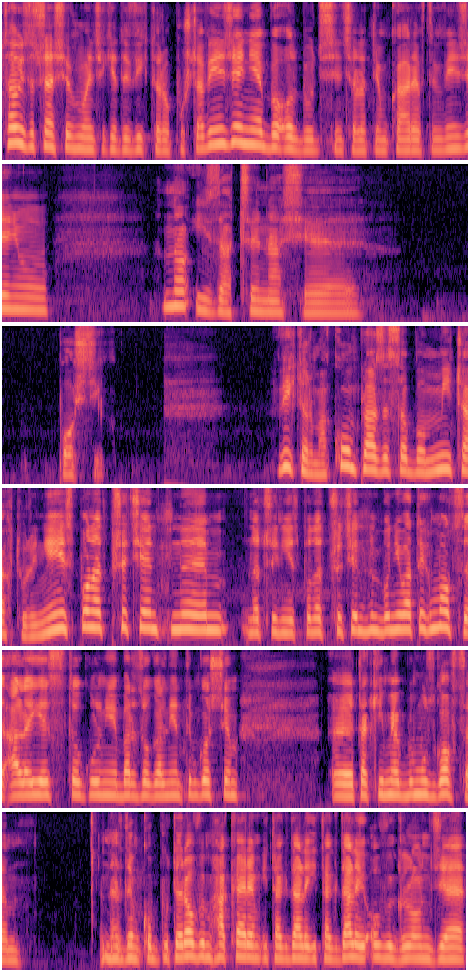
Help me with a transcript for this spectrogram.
Całość zaczyna się w momencie, kiedy Wiktor opuszcza więzienie, bo odbył 10-letnią karę w tym więzieniu. No i zaczyna się pościg. Wiktor ma kumpla ze sobą, Micza, który nie jest ponadprzeciętnym, znaczy nie jest ponadprzeciętnym, bo nie ma tych mocy, ale jest ogólnie bardzo ogarniętym gościem, e, takim jakby mózgowcem nerdem komputerowym, hakerem i tak dalej, i tak dalej, o wyglądzie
